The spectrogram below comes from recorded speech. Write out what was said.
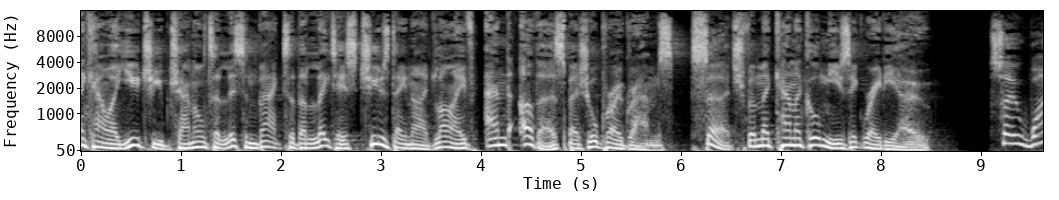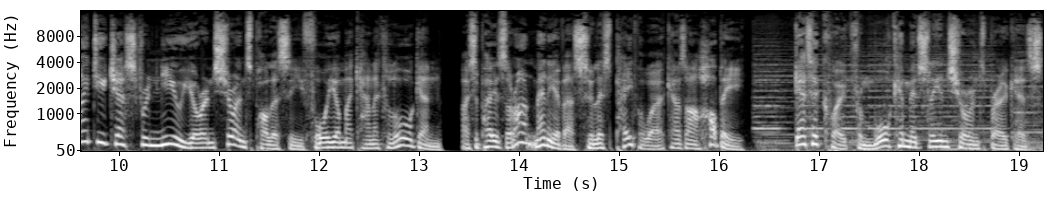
Like our YouTube channel to listen back to the latest Tuesday Night Live and other special programs. Search for Mechanical Music Radio. So, why do you just renew your insurance policy for your mechanical organ? I suppose there aren't many of us who list paperwork as our hobby. Get a quote from Walker Midgley Insurance Brokers.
